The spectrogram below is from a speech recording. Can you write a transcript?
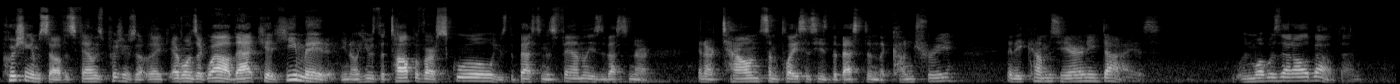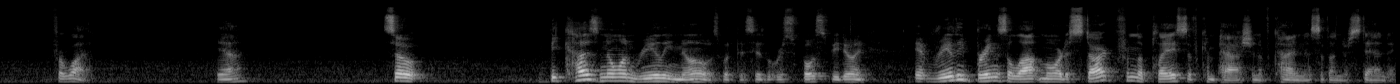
pushing himself, his family's pushing himself. Like everyone's like, wow, that kid, he made it. You know, he was the top of our school, he was the best in his family, he's the best in our in our town. Some places he's the best in the country. And he comes here and he dies. And what was that all about then? For what? Yeah? So because no one really knows what this is, what we're supposed to be doing, it really brings a lot more to start from the place of compassion, of kindness, of understanding,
